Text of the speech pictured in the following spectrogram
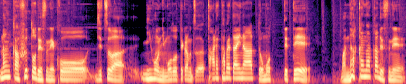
なんかふとですね、こう、実は日本に戻ってからもずっとあれ食べたいなって思ってて、まあ、なかなかですね、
